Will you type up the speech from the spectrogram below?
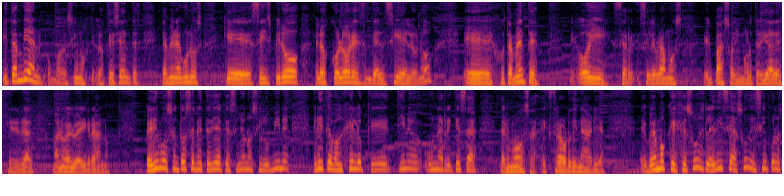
y también, como decimos los creyentes, también algunos que se inspiró en los colores del cielo, ¿no? Eh, justamente eh, hoy celebramos el paso a la inmortalidad del general Manuel Belgrano. Pedimos entonces en este día que el Señor nos ilumine en este Evangelio que tiene una riqueza hermosa, extraordinaria. Eh, vemos que Jesús le dice a sus discípulos,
